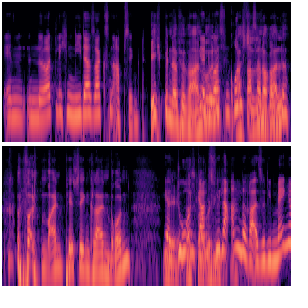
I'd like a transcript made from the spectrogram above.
im nördlichen Niedersachsen absinkt. ich bin dafür verantwortlich. hast einen Hast du sie noch alle? Grundwasserbrunnen. Weil du meinen pissigen kleinen Brunnen? Ja, Nee, du und ganz viele nicht. andere. Also die Menge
